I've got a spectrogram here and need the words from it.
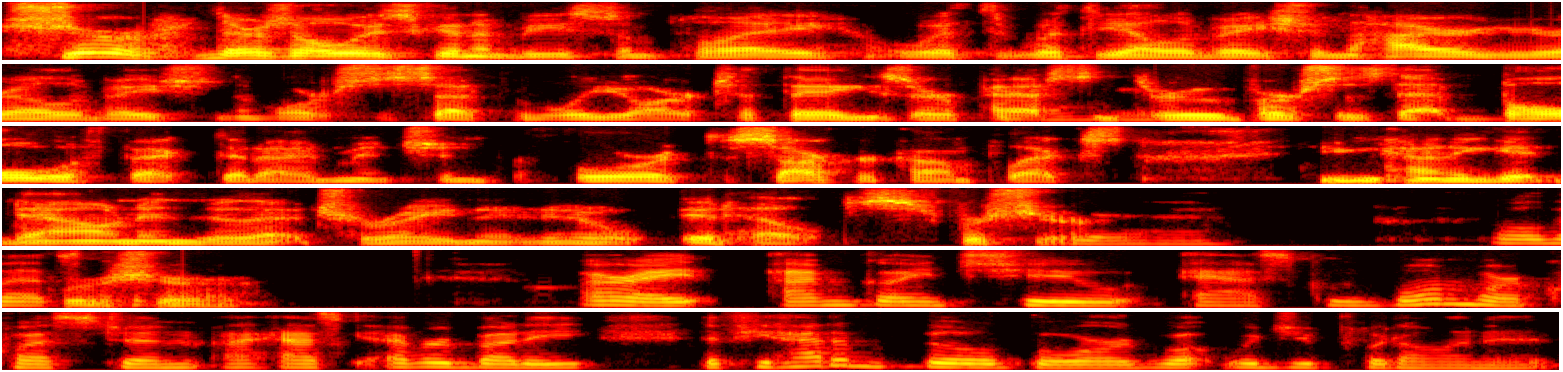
Sure, there's always going to be some play with with the elevation. The higher your elevation, the more susceptible you are to things that are passing mm-hmm. through. Versus that bowl effect that I had mentioned before at the soccer complex, you can kind of get down into that terrain, and it it helps for sure. Yeah. Well, that's for cool. sure. All right, I'm going to ask one more question. I ask everybody if you had a billboard, what would you put on it?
